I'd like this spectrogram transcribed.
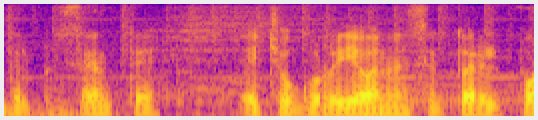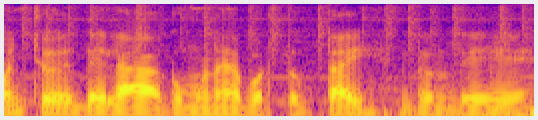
del presente, hecho ocurrido en el sector El Poncho de la comuna de Puerto Octay, donde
